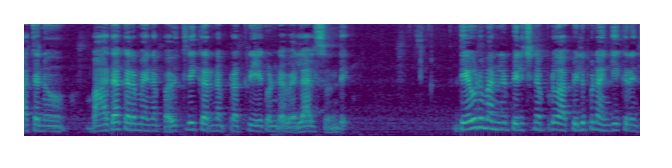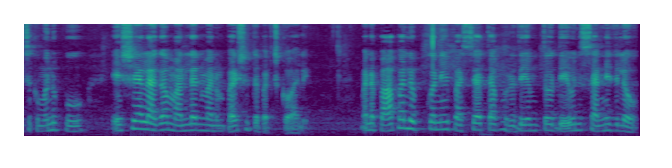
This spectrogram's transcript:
అతను బాధాకరమైన పవిత్రీకరణ ప్రక్రియ గుండా వెళ్ళాల్సి ఉంది. దేవుడు మనల్ని పిలిచినప్పుడు ఆ పిలుపును అంగీకరించక మునుపు యష్యాలాగా మనలను మనం పరిశుద్ధపరచుకోవాలి. మన పాపాలు ఒప్పుకొని పశ్చాత్తాప హృదయంతో దేవుని సన్నిధిలో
